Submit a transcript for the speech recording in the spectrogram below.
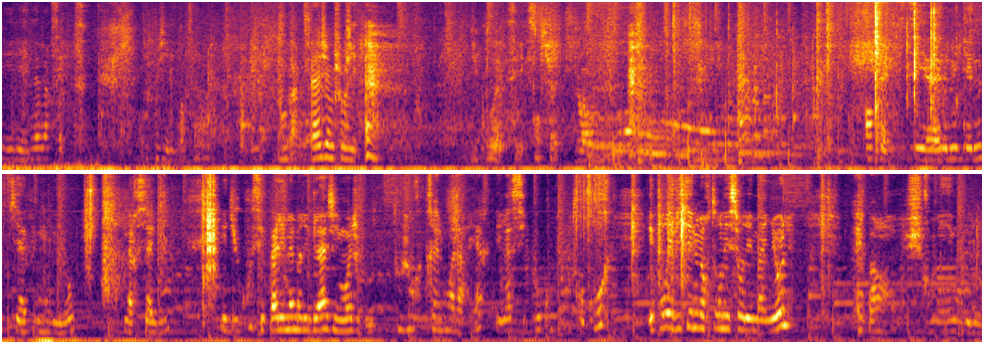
et il est 9h07. Du coup j'ai le temps, ça va. Bon bah là je vais me changer. du coup euh, c'est censuré. En fait c'est euh, le mécano qui a fait mon vélo. Merci à lui. Et du coup, c'est pas les mêmes réglages et moi je roule toujours très loin à l'arrière. Et là, c'est beaucoup, trop court. Et pour éviter de me retourner sur les magnoles, eh ben, je remets mon vélo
